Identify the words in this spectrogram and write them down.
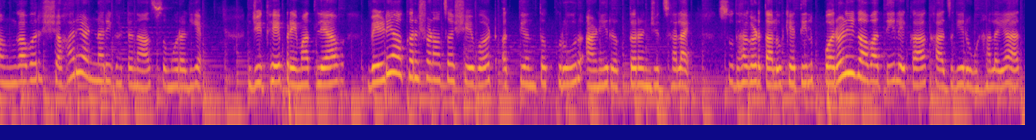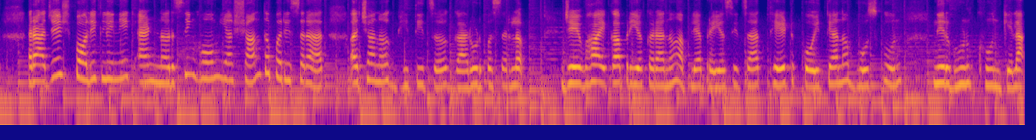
अंगावर शहारे आणणारी घटना समोर आली आहे. जिथे प्रेमातल्या वेडे आकर्षणाचा शेवट अत्यंत क्रूर आणि रक्तरंजित झालाय. सुधागड तालुक्यातील परळी गावातील एका खाजगी रुग्णालयात Rajesh polyclinic and nursing home या शांत परिसरात अचानक भीतीचं गारुड पसरलं. जेव्हा एका प्रियकरानं आपल्या प्रेयसीचा थेट कोयत्यानं भोसकून निर्घुण खून केला.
